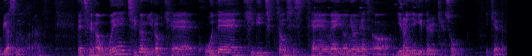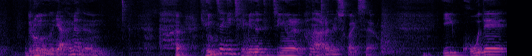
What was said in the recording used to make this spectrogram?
우리가 쓰는 거랑. 근데 제가 왜 지금 이렇게 고대 길이 측정 시스템에 연연해서 이런 얘기들을 계속 이렇게 늘어놓느냐 하면은 굉장히 재밌는 특징을 하나 알아낼 수가 있어요. 이 고대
